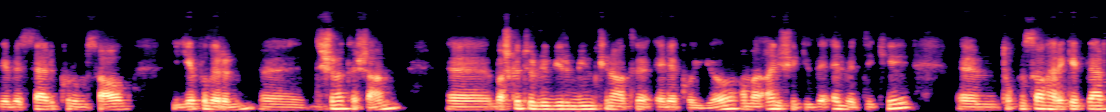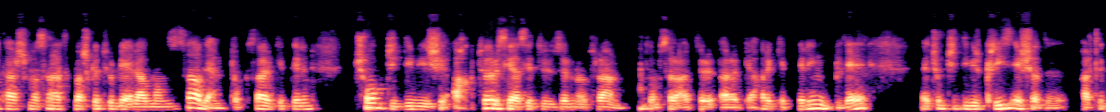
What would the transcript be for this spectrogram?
devletsel kurumsal yapıların e, dışına taşan e, başka türlü bir mümkünatı ele koyuyor. Ama aynı şekilde elbette ki e, toplumsal hareketler tartışmasını artık başka türlü ele almamızı sağlayan toplumsal hareketlerin çok ciddi bir şey, aktör siyaseti üzerine oturan toplumsal aktör hareketlerin bile çok ciddi bir kriz yaşadığı, artık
